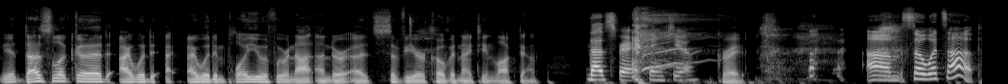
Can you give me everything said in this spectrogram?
It does look good. I would I, I would employ you if we were not under a severe COVID nineteen lockdown. That's fair. Thank you. Great. Um, so what's up?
